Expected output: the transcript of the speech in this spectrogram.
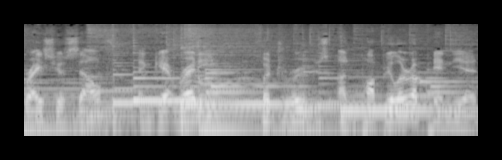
Brace yourself and get ready for Drew's unpopular opinion.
